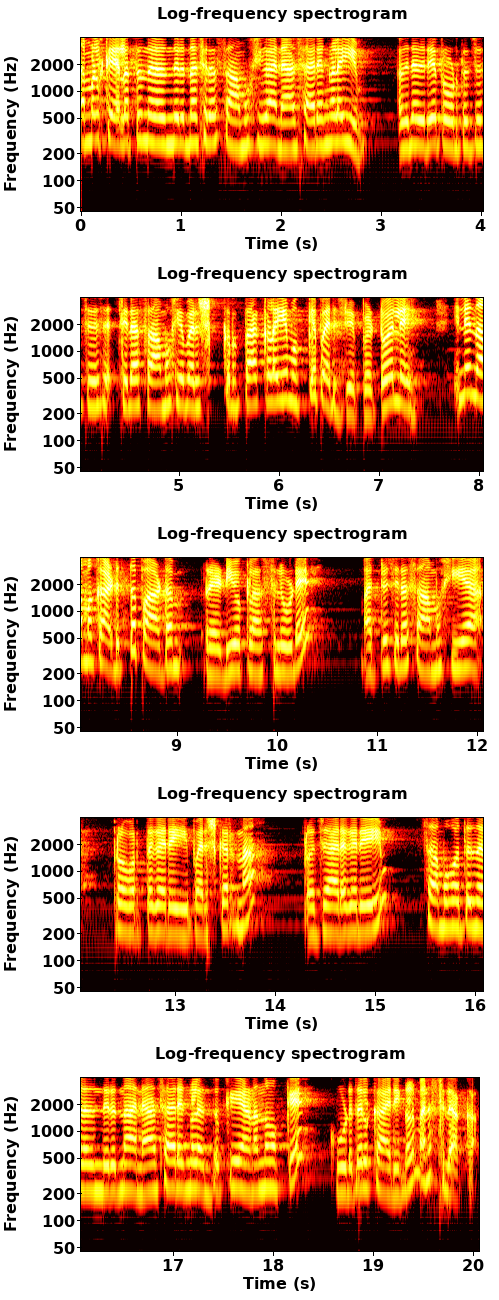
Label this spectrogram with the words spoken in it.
നമ്മൾ കേരളത്തിൽ നിലനിന്നിരുന്ന ചില സാമൂഹിക അനാചാരങ്ങളെയും അതിനെതിരെ പ്രവർത്തിച്ച ചില- സാമൂഹ്യ പരിഷ്കർത്താക്കളെയും ഒക്കെ പരിചയപ്പെട്ടു അല്ലേ? ഇനി നമുക്ക് അടുത്ത പാഠം റേഡിയോ ക്ലാസ്സിലൂടെ മറ്റു ചില സാമൂഹിക പ്രവർത്തകരെയും പരിഷ്കരണ പ്രചാരകരെയും സമൂഹത്തിൽ നിലനിന്നിരുന്ന അനാചാരങ്ങൾ എന്തൊക്കെയാണെന്നും ഒക്കെ കൂടുതൽ കാര്യങ്ങൾ മനസ്സിലാക്കാം.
